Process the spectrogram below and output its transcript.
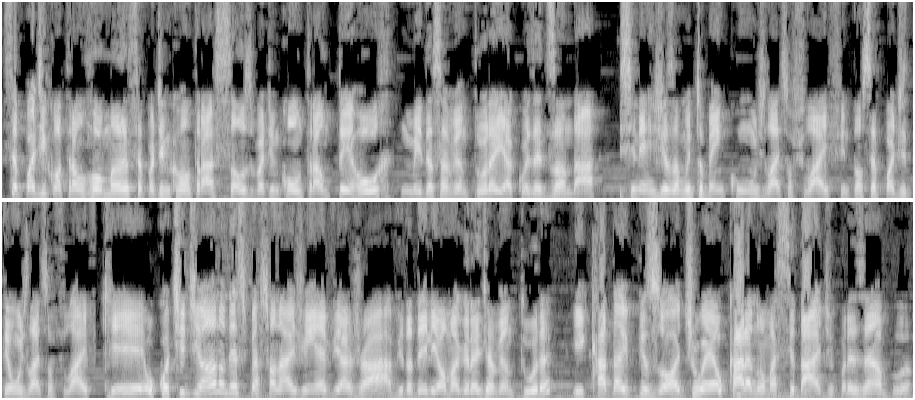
você pode encontrar um romance, você pode encontrar ação, você pode encontrar um terror no meio dessa aventura e a coisa desandar sinergiza muito bem com o Slice of Life. Então você pode ter um Slice of Life que o cotidiano desse personagem é viajar, a vida dele é uma grande aventura e cada episódio é o cara numa cidade, por exemplo.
